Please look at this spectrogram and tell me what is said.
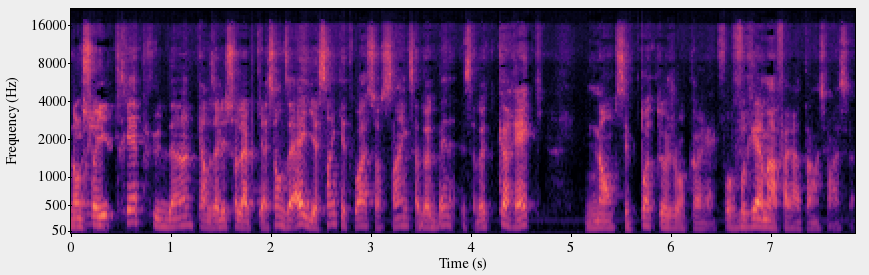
Donc, soyez très prudent quand vous allez sur l'application, vous dites Hey, il y a 5 étoiles sur 5, ça doit être, ça doit être correct. Non, c'est pas toujours correct. Il faut vraiment faire attention à ça.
